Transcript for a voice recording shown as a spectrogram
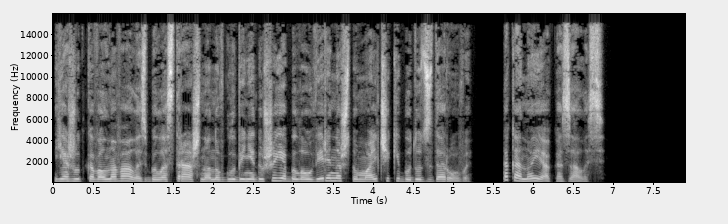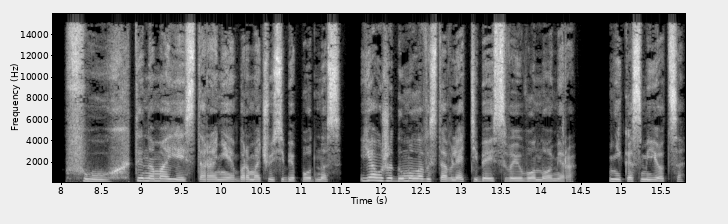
Я жутко волновалась, было страшно, но в глубине души я была уверена, что мальчики будут здоровы. Так оно и оказалось. «Фух, ты на моей стороне», — бормочу себе под нос. «Я уже думала выставлять тебя из своего номера». Ника смеется.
